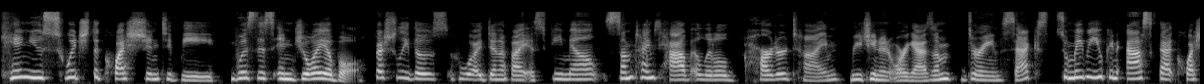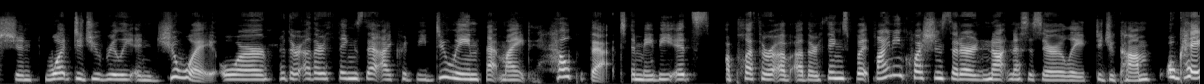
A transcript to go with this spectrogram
can you switch the question to be was this enjoyable? Especially those who identify as female sometimes have a little harder time reaching an orgasm during sex. So maybe you can ask that question What did you really enjoy? Or are there other things that I could be doing that might help that? And maybe it's a plethora of other things, but finding questions that are not necessarily, did you come? Okay.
